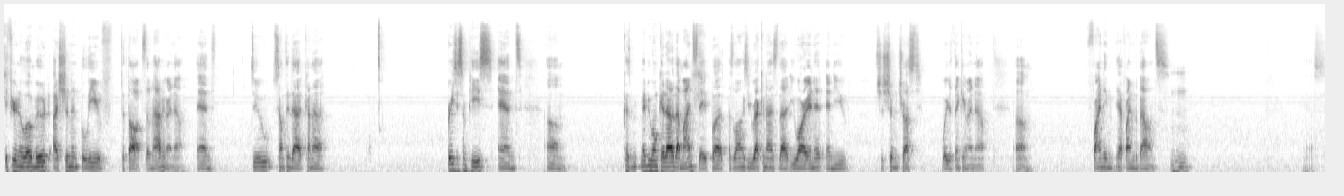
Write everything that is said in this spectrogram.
if you're in a low mood, I shouldn't believe the thoughts that I'm having right now. And do something that kind of brings you some peace and because maybe you won't get out of that mind state but as long as you recognize that you are in it and you just shouldn't trust what you're thinking right now um, finding yeah finding the balance Mhm. yes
